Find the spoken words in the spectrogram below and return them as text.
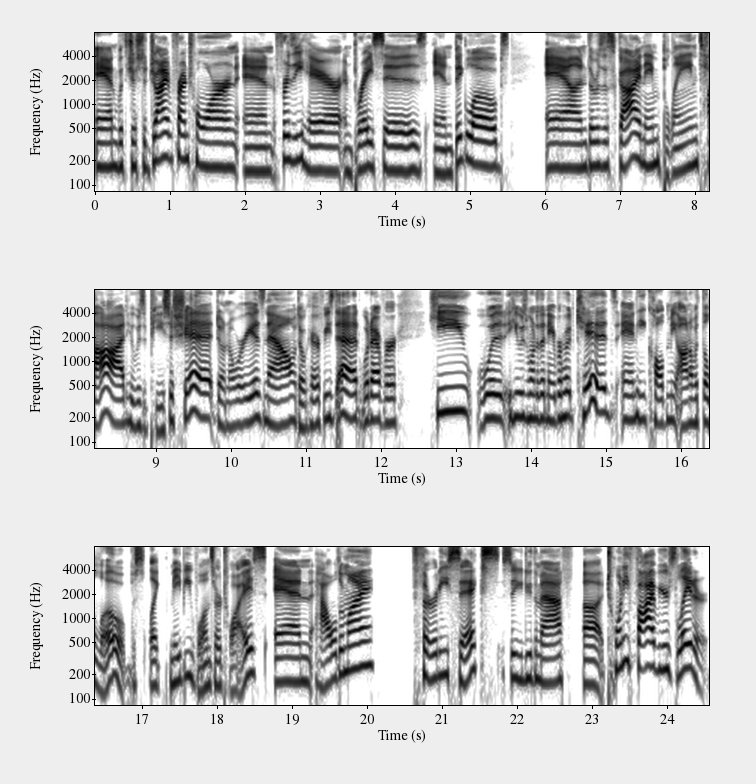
And with just a giant French horn and frizzy hair and braces and big lobes and there was this guy named Blaine Todd who was a piece of shit. Don't know where he is now. Don't care if he's dead, whatever. He would he was one of the neighborhood kids and he called me Anna with the lobes, like maybe once or twice. And how old am I? 36. So you do the math. Uh 25 years later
